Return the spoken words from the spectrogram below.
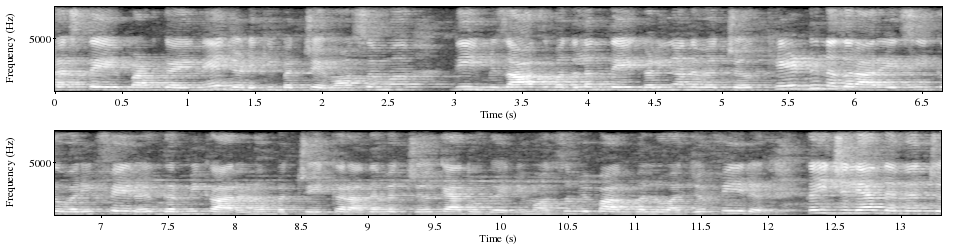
ਰਸਤੇ ਬਣ ਗਏ ਨੇ, ਜਿਹੜੇ ਕਿ ਬੱਚੇ ਮੌਸਮ ਦੀ ਮਿਜ਼ਾਜ ਬਦਲਣ ਤੇ ਗਲੀਆਂ ਦੇ ਵਿੱਚ ਖੇਡਦੇ ਨਜ਼ਰ ਆ ਰਹੇ ਸੀ। ਇੱਕ ਵਾਰੀ ਫਿਰ ਗਰਮੀ ਕਾਰਨ ਬੱਚੇ ਘਰਾਂ ਦੇ ਵਿੱਚ ਕੈਦ ਹੋ ਗਏ ਨੇ। ਮੌਸਮ ਵਿਭਾਗ ਵੱਲੋਂ ਅੱਜ ਫਿਰ ਕਈ ਜ਼ਿਲ੍ਹਿਆਂ ਦੇ ਵਿੱਚ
